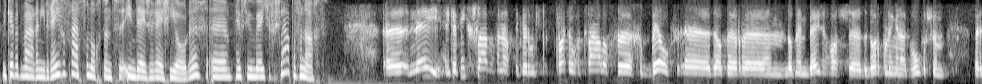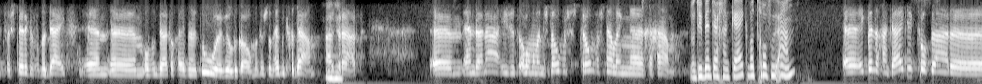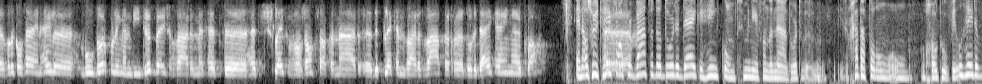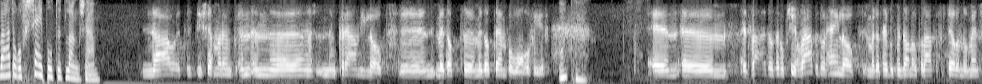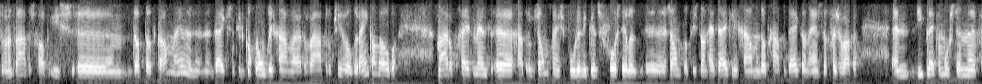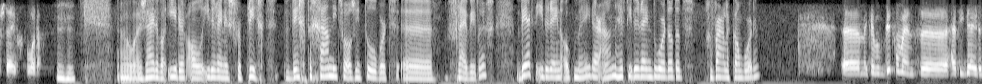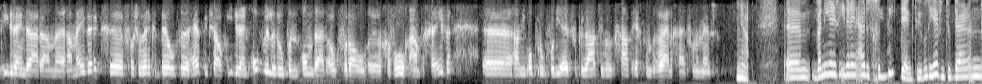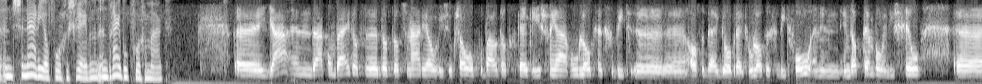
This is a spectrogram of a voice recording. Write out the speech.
Ik heb het maar aan iedereen gevraagd vanochtend in deze regionen. Uh, heeft u een beetje geslapen vannacht? Uh, nee, ik heb niet geslapen vannacht. Ik werd om kwart over twaalf uh, gebeld uh, dat, er, dat men bezig was, de dorpelingen uit Woltersum, met het versterken van de dijk. En um, of ik daar toch even naartoe uh, wilde komen. Dus dat heb ik gedaan, mhm. uiteraard. Um, en daarna is het allemaal in de stroomversnelling uh, gegaan. Want u bent daar gaan kijken. Wat trof u aan? Uh, ik ben er gaan kijken. Ik trof daar, uh, wat ik al zei, een heleboel dorpelingen die druk bezig waren met het, het slepen van zandzakken naar de plekken waar het water door de dijk heen kwam. En als u het heeft over water dat door de dijken heen komt, meneer Van der Nadoort... gaat dat dan om, om grote hoeveelheden water of zijpelt het langzaam? Nou, het, het is zeg maar een, een, een, een, een kraan die loopt, uh, met, dat, uh, met dat tempo ongeveer. Oké. Okay. En um, het dat er op zich water doorheen loopt, maar dat heb ik me dan ook laten vertellen door mensen van het waterschap, is uh, dat dat kan. Hè. Een, een, dijk is natuurlijk een grondlichaam waar water op zich wel doorheen kan lopen. Maar op een gegeven moment uh, gaat er ook zand heen spoelen. En je kunt je voorstellen, uh, zand dat is dan het dijklichaam en dat gaat de dijk dan ernstig verzwakken. En die plekken moesten uh, verstevigd worden. Mm -hmm. Nou, zeiden wel eerder al, iedereen is verplicht weg te gaan. Niet zoals in Tolbert vrijwillig. Werkt iedereen ook mee daaraan? Heeft iedereen door dat het gevaarlijk kan worden? Um, ik heb op dit moment uh, het idee dat iedereen daaraan uh, aan meewerkt, uh, voor zover ik het beeld heb. Ik zou ook iedereen op willen roepen om daar ook vooral gevolg aan te geven. aan die oproep voor die evacuatie, want het gaat echt om de veiligheid van de mensen. Ja. Ehm, wanneer is iedereen uit het gebied, denkt u? Want u heeft natuurlijk daar een, een scenario voor geschreven, een, een draaiboek voor gemaakt. Uh, ja, en daar komt bij dat, uh, dat dat scenario is ook zo opgebouwd dat gekeken is van ja, hoe loopt het gebied uh, als de dijk doorbreekt, hoe loopt het gebied vol? En in, in dat tempo, in die schil,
